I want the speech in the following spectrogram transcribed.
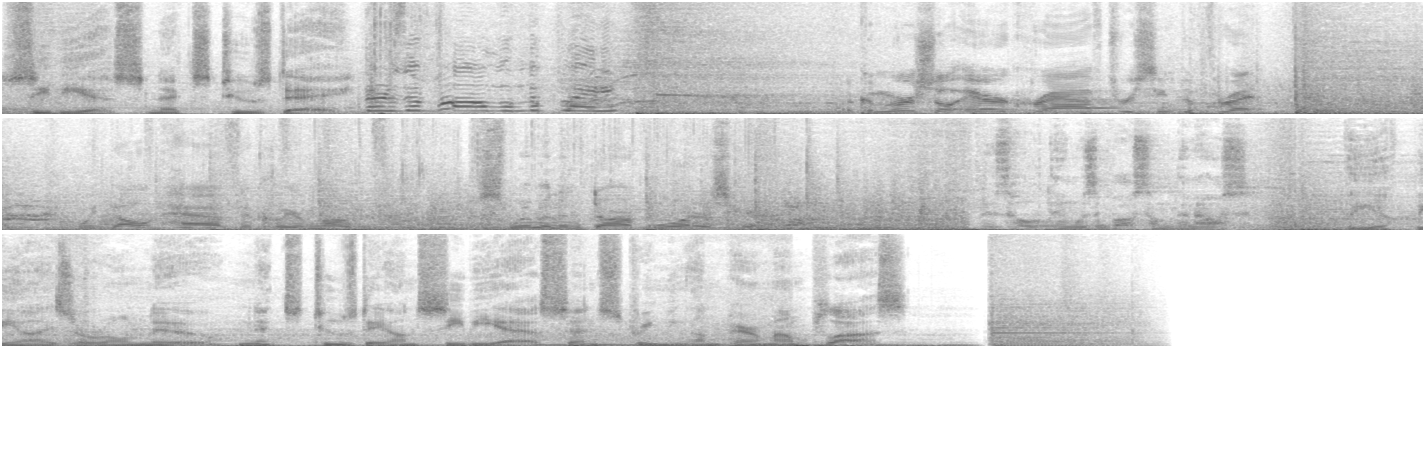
CBS next Tuesday. There's a bomb on the plane! A commercial aircraft received a threat. We don't have a clear motive. Swimming in dark waters here. This whole thing was about something else. The FBI's are all new. Next Tuesday on CBS and streaming on Paramount Plus.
